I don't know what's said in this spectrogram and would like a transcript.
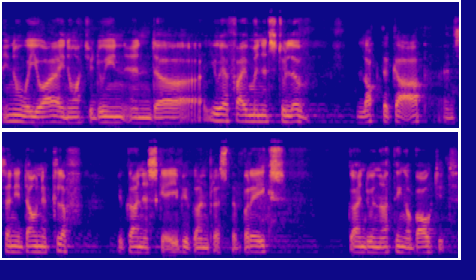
I know where you are I know what you're doing and uh, you have five minutes to live lock the car up and send it down a cliff. You can't escape you can't press the brakes can't do nothing about it.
